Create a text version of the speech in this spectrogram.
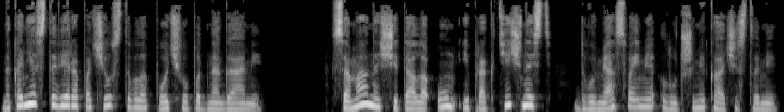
Наконец-то Вера почувствовала почву под ногами. Сама она считала ум и практичность двумя своими лучшими качествами.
